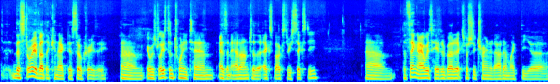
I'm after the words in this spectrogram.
The story about the Kinect is so crazy. Um, it was released in 2010 as an add-on to the Xbox 360. Um, the thing I always hated about it, especially trying it out in like the uh,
